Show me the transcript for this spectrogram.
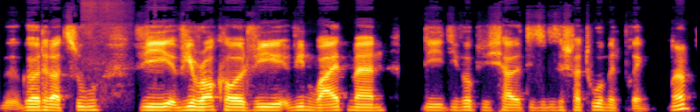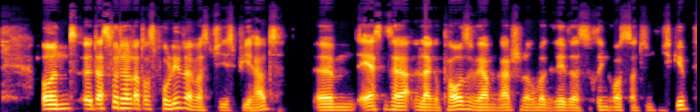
gehörte dazu, wie wie Rockhold, wie wie ein Whiteman, die die wirklich halt diese diese Statur mitbringen. Ne? Und äh, das wird halt auch das Problem sein, was GSP hat. Ähm, erstens, er hat eine lange Pause. Wir haben gerade schon darüber geredet, dass es Ringrost natürlich nicht gibt.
